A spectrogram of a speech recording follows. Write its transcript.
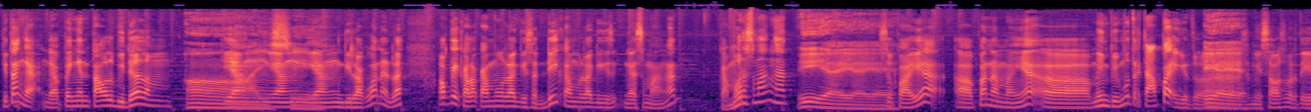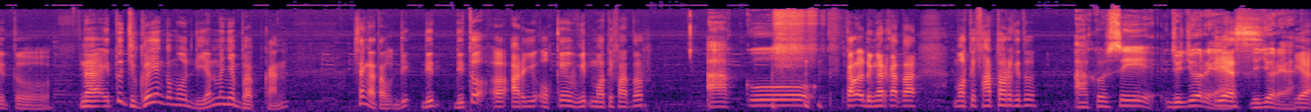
Kita nggak nggak pengen tahu lebih dalam Oh, yang yang yang dilakukan adalah oke kalau kamu lagi sedih kamu lagi nggak semangat kamu harus semangat Iya, iya, iya. iya. supaya apa namanya eh, mimpimu tercapai gitu lah Iya, iya. misal seperti itu nah itu juga yang kemudian menyebabkan saya nggak tahu di, di, Dito eh, are you okay with motivator Aku kalau dengar kata motivator gitu aku sih jujur ya, Yes. jujur ya. Iya.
